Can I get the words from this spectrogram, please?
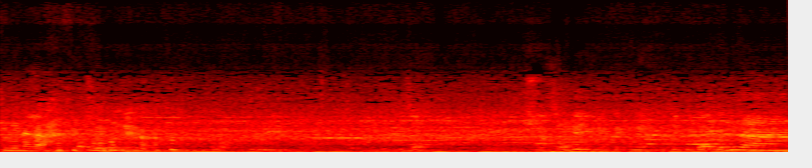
Gini nengah Gini nengah thì chị cười đúng ra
